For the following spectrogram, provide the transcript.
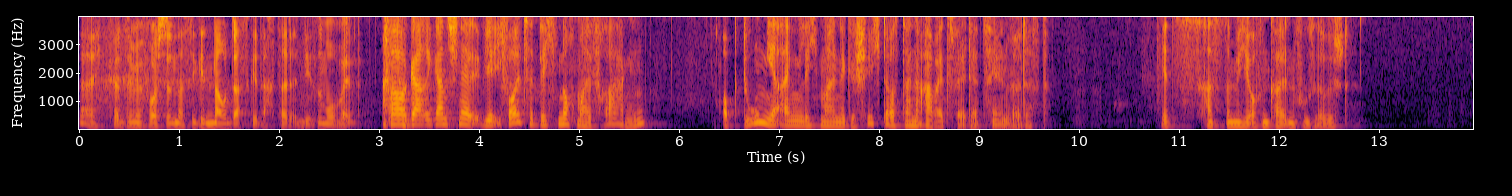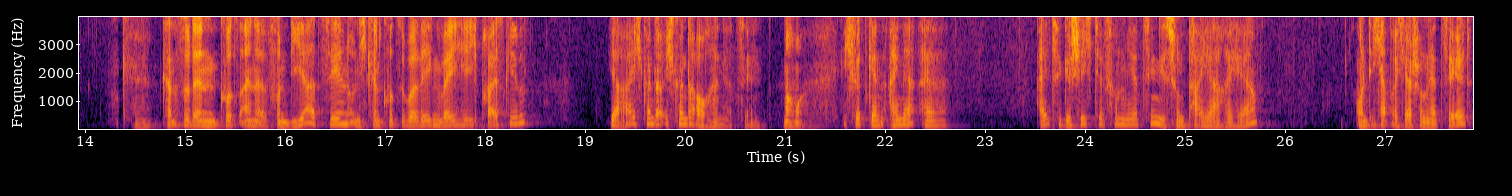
Ja, ich könnte mir vorstellen, dass sie genau das gedacht hat in diesem Moment. Oh, Gary, ganz schnell. Ich wollte dich noch mal fragen, ob du mir eigentlich mal eine Geschichte aus deiner Arbeitswelt erzählen würdest. Jetzt hast du mich auf den kalten Fuß erwischt. Okay. Kannst du denn kurz eine von dir erzählen und ich kann kurz überlegen, welche ich preisgebe? Ja, ich könnte, ich könnte auch eine erzählen. Mach mal. Ich würde gerne eine äh, alte Geschichte von mir erzählen, die ist schon ein paar Jahre her. Und ich habe euch ja schon erzählt,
